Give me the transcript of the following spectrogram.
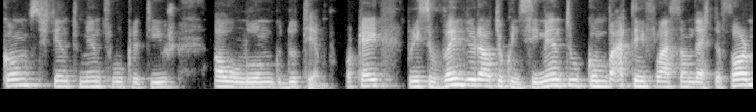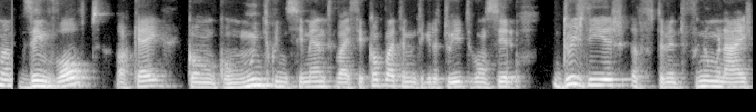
consistentemente lucrativos ao longo do tempo, ok? Por isso, vem melhorar o teu conhecimento, combate a inflação desta forma, desenvolve-te, ok? Com, com muito conhecimento, vai ser completamente gratuito, vão ser dois dias absolutamente fenomenais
